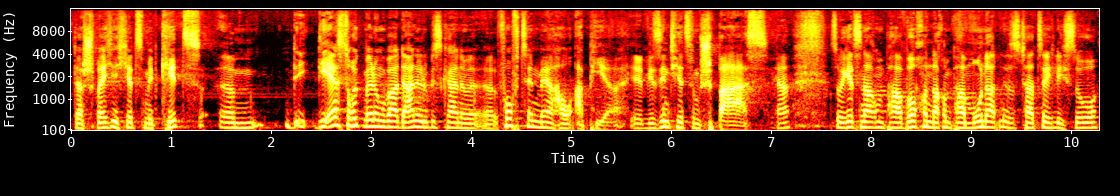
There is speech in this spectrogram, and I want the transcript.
da spreche ich jetzt mit Kids. Ähm, die, die, erste Rückmeldung war, Daniel, du bist keine 15 äh, mehr, hau ab hier. Wir sind hier zum Spaß. Ja? So jetzt nach ein paar Wochen, nach ein paar Monaten ist es tatsächlich so,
